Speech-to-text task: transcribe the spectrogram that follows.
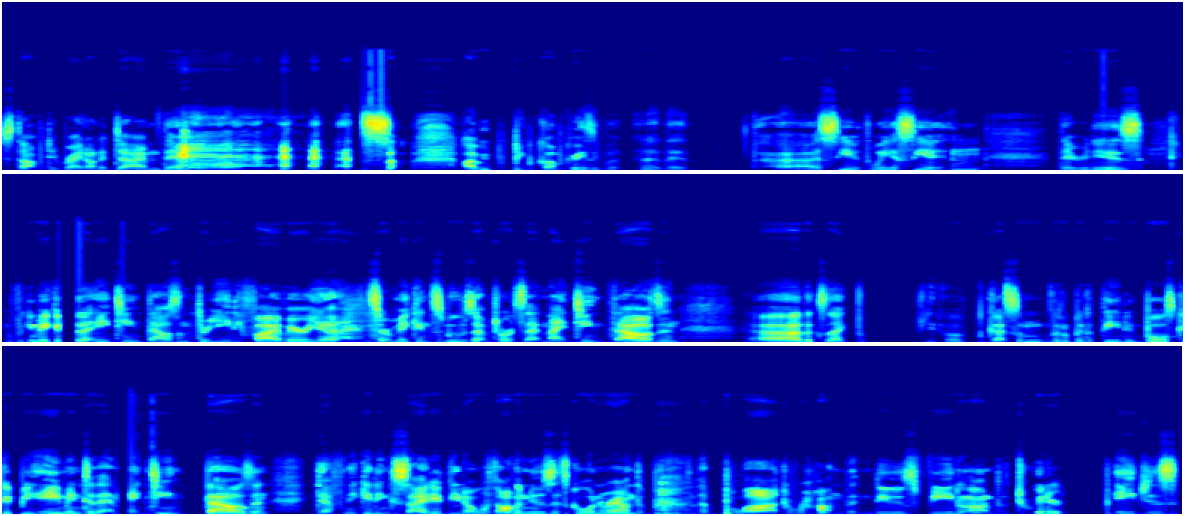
stopped it right on a dime there. so, I mean, people call me crazy, but uh, I see it the way I see it, and there it is. If we can make it to that 18,385 area and start making some moves up towards that 19,000, uh, looks like the, you know got some little bit of theme bulls could be aiming to that 19,000. Definitely getting excited. You know, with all the news that's going around the the block, around the news feed, on the Twitter pages,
